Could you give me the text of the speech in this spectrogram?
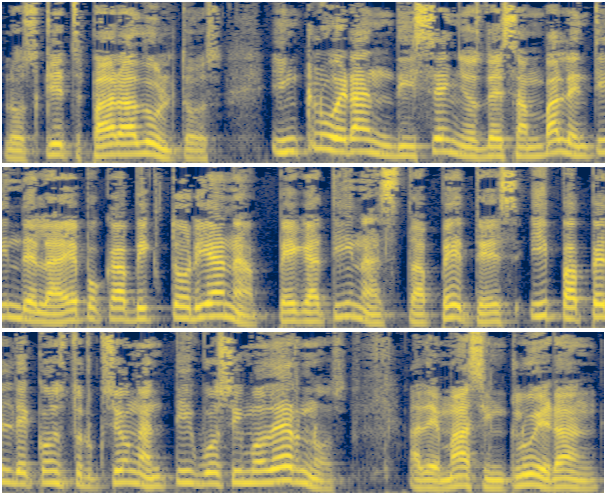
Los kits para adultos incluirán diseños de San Valentín de la época victoriana, pegatinas, tapetes y papel de construcción antiguos y modernos. Además incluirán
